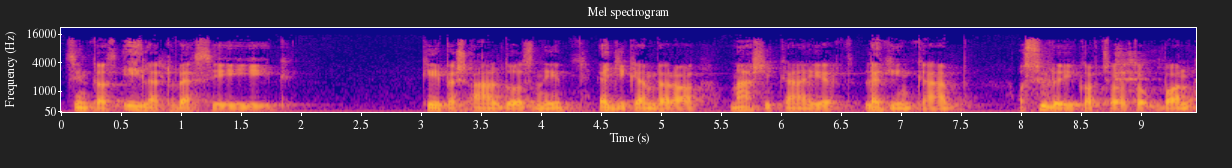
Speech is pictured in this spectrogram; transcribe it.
szinte az élet veszélyig képes áldozni egyik ember a másikáért, leginkább a szülői kapcsolatokban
